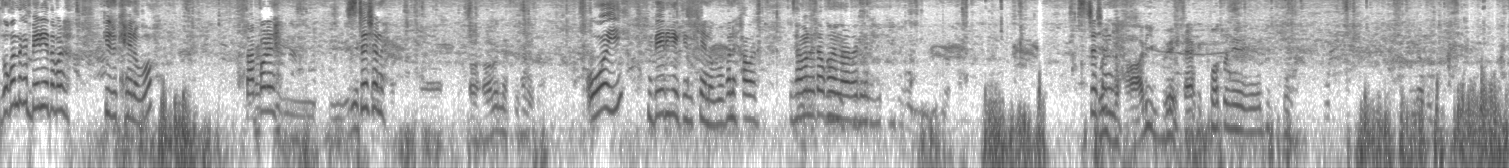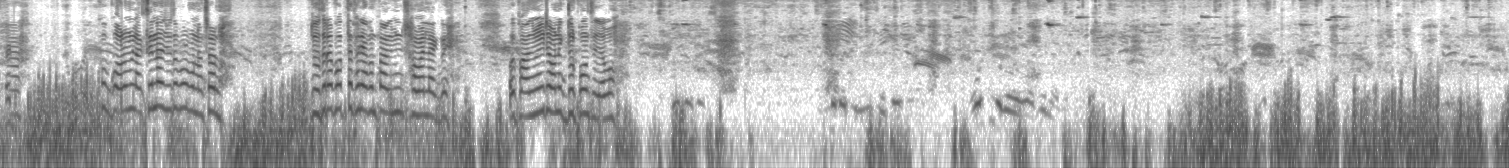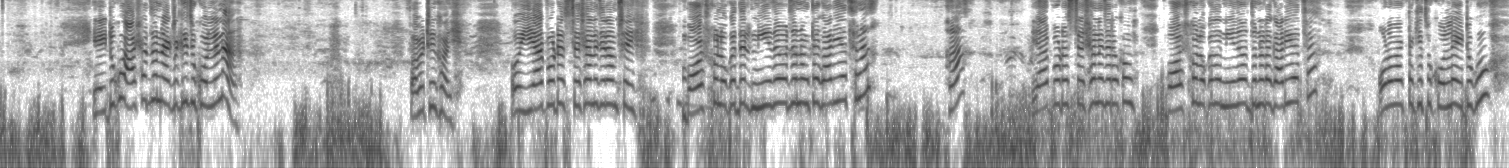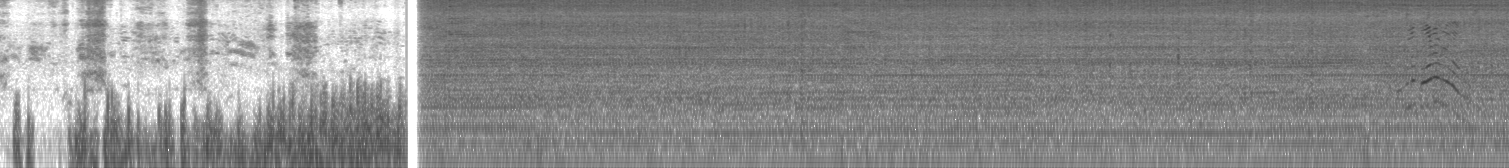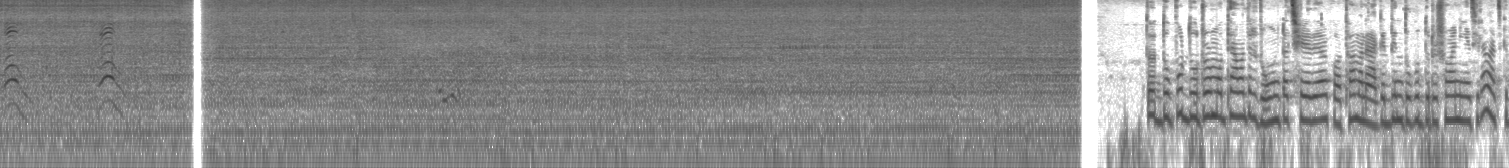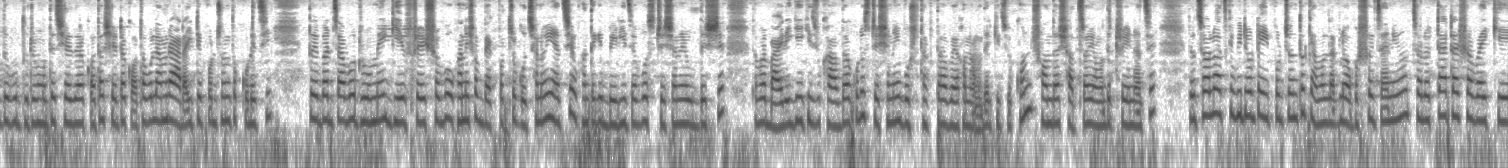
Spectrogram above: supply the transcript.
দোকান থেকে বেরিয়ে তারপর কিছু খেয়ে নেব। তারপরে স্টেশনে। ওই বেরিয়ে কিছু খেয়ে নেব ওখানে খাবার ঝামেলাটা ওখানে না রাখলে স্টেশন। ভারী ব্যাগ মতো নিয়ে নিয়েছি। খুব গরম লাগছে না, জুতো পরবো না, চলো। জুতোটা পরতে ফেরে এখন পাঁচ মিনিট সময় লাগবে। ওই পাঁচ মিনিটে অনেক দূর পৌঁছে যাব। এইটুকু আসার জন্য একটা কিছু করলে না তবে ঠিক হয়। ওই এয়ারপোর্টের স্টেশনে যেরকম সেই বয়স্ক লোকেদের নিয়ে যাওয়ার জন্য একটা গাড়ি আছে না? হ্যাঁ? এয়ারপোর্ট স্টেশনে যেরকম বয়স্ক লোকেদের নিয়ে যাওয়ার জন্য একটা গাড়ি আছে ওরকম একটা কিছু করলে এইটুকু? তো দুপুর দুটোর মধ্যে আমাদের রুমটা ছেড়ে দেওয়ার কথা মানে আগের দিন দুপুর দুটোর সময় নিয়েছিলাম, আজকে দুপুর দুটোর মধ্যে ছেড়ে দেওয়ার কথা, সেটা কথা বলে আমরা আড়াইটে পর্যন্ত করেছি। তো এবার যাব রুমে গিয়ে ফ্রেশ হব, ওখানে সব ব্যাগপত্র গোছানোই আছে, ওখান থেকে বেরিয়ে যাব স্টেশনের উদ্দেশ্যে। তারপর বাইরে গিয়ে কিছু খাওয়া দাওয়া করে স্টেশনেই বসে থাকতে হবে এখন আমাদের কিছুক্ষণ, সন্ধ্যা সাতটায় আমাদের ট্রেন আছে। তো চলো আজকে ভিডিওটা এই পর্যন্ত, কেমন লাগল অবশ্যই জানিও। চলো টাটা সবাইকে।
